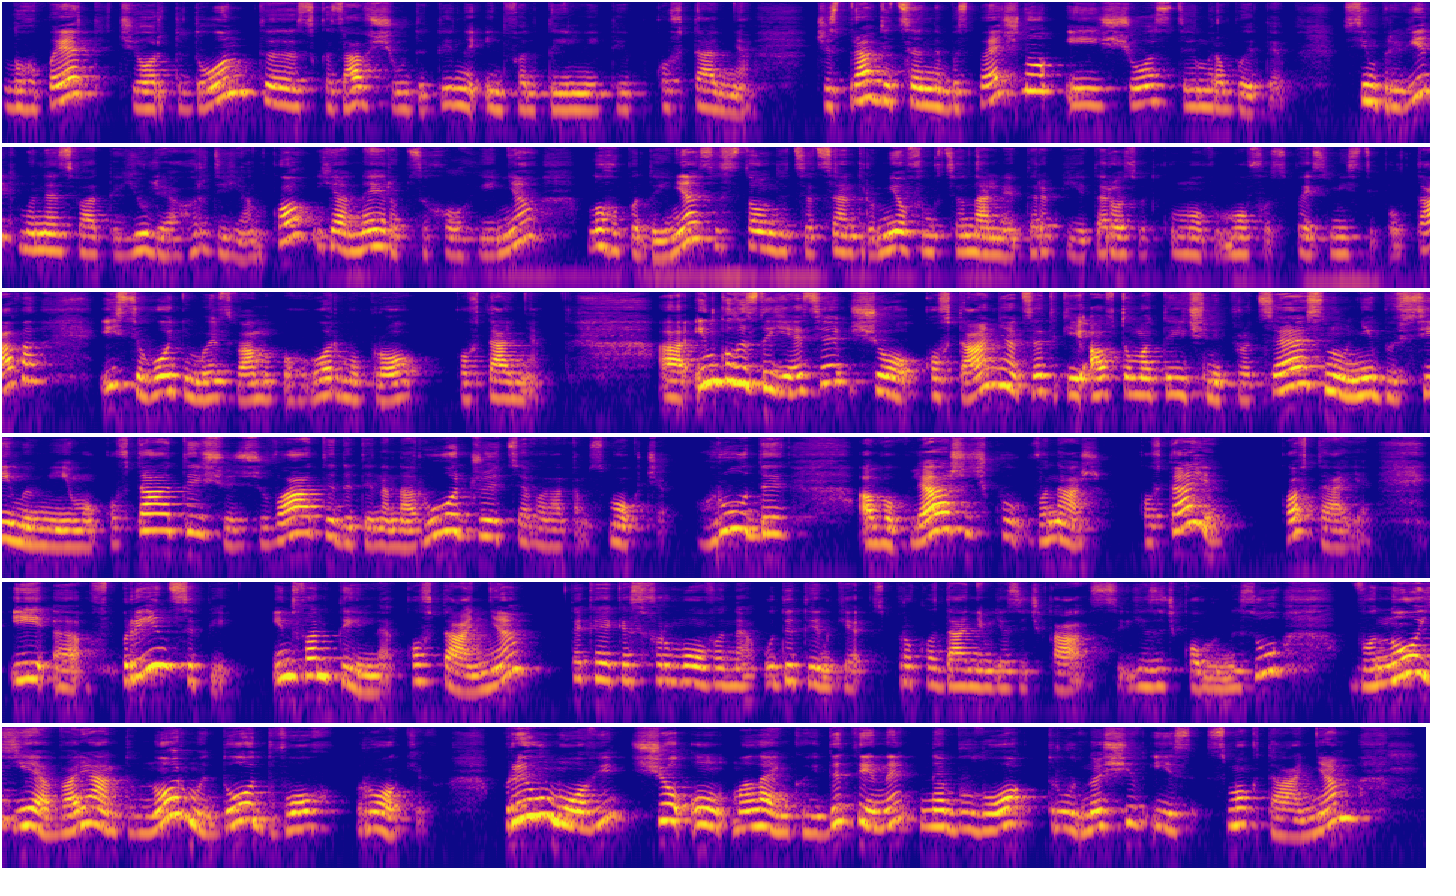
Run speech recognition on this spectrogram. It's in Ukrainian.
Логопед чи ортодонт е, сказав, що у дитини інфантильний тип ковтання. Чи справді це небезпечно і що з цим робити? Всім привіт! Мене звати Юлія Гордієнко, я нейропсихологиня, логопединя, засновниця Центру міофункціональної терапії та розвитку мови MofoSpace в місті Полтава. І сьогодні ми з вами поговоримо про ковтання. Інколи здається, що ковтання це такий автоматичний процес. Ну, ніби всі ми вміємо ковтати, щось жувати, дитина народжується, вона там смокче груди або пляшечку. Вона ж ковтає? Ковтає. І, е, в принципі, інфантильне ковтання, таке, яке сформоване у дитинки з прокладанням язичка з язичком внизу, воно є варіантом норми до 2 років. При умові, що у маленької дитини не було труднощів із смоктанням,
